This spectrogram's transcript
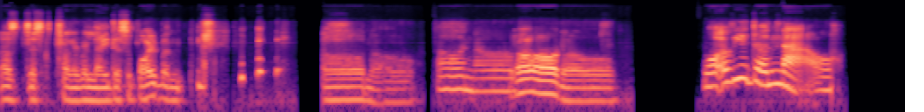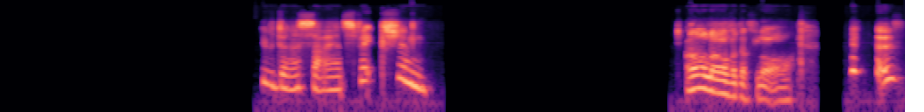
i was just trying to relay disappointment oh no Oh no. oh no What have you done now? You've done a science fiction. all over the floor There's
